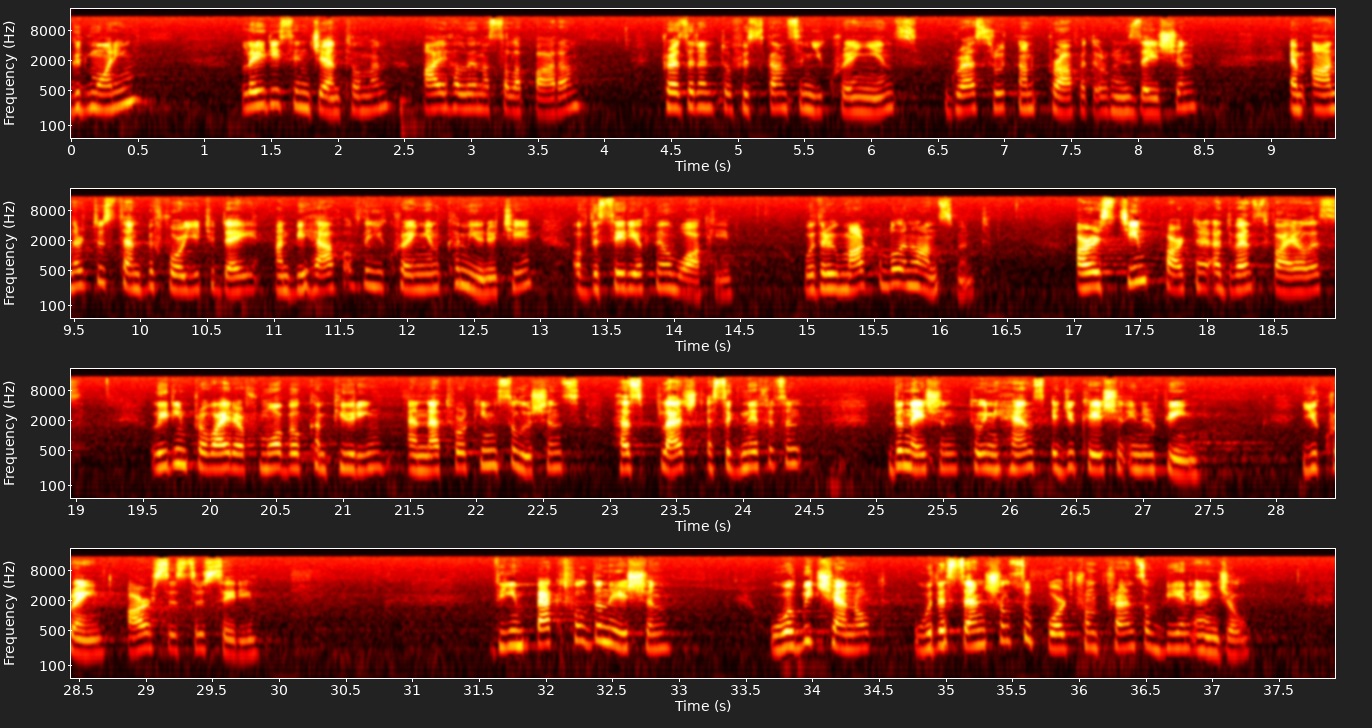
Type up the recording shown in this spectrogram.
Good morning. Ladies and gentlemen, I, Helena Salapata, President of Wisconsin Ukrainians, grassroots nonprofit organization, am honored to stand before you today on behalf of the Ukrainian community of the city of Milwaukee with a remarkable announcement. Our esteemed partner, Advanced Wireless, leading provider of mobile computing and networking solutions, has pledged a significant donation to enhance education in Irpin, Ukraine, our sister city. The impactful donation will be channeled with essential support from Friends of Be an Angel,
